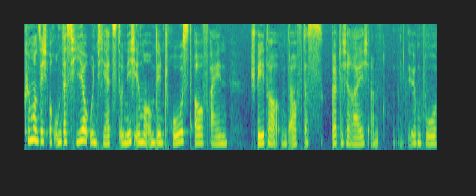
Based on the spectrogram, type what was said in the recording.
kümmern sich auch um das Hier und Jetzt und nicht immer um den Trost auf ein später und auf das göttliche Reich irgendwo.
